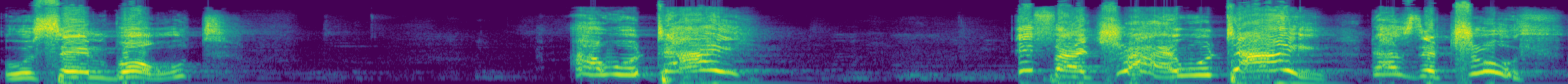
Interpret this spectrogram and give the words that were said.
Usain Bolt. I will die. If I try, I will die. That's the truth.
